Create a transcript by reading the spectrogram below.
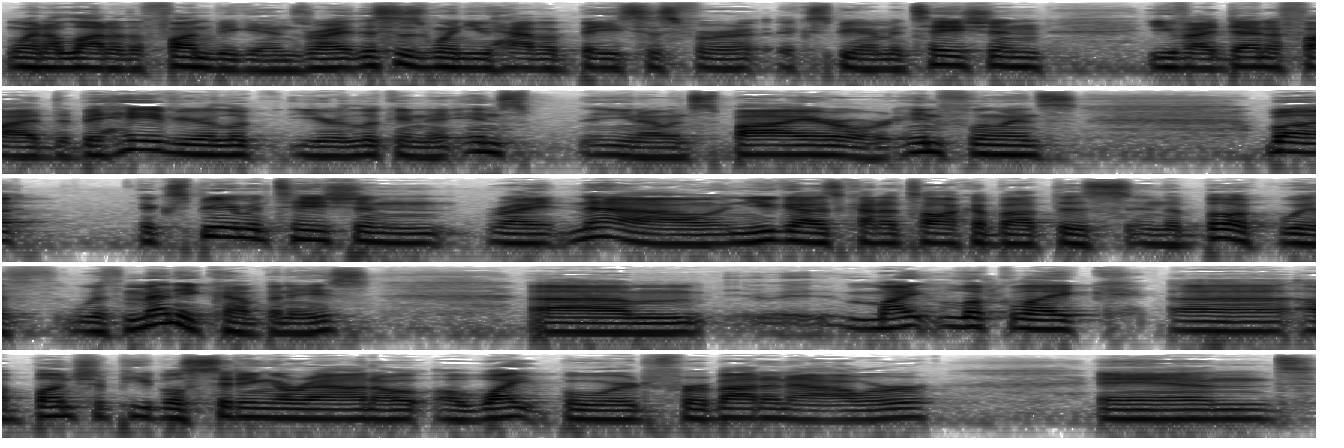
when a lot of the fun begins, right? This is when you have a basis for experimentation. You've identified the behavior look, you're looking to ins, you know inspire or influence, but experimentation right now, and you guys kind of talk about this in the book with with many companies, um, might look like uh, a bunch of people sitting around a, a whiteboard for about an hour and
